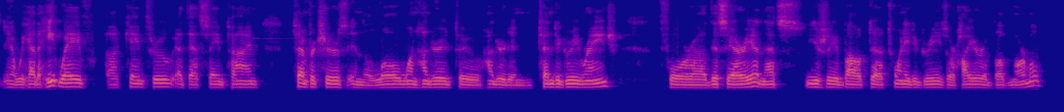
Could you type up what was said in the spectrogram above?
you know we had a heat wave uh, came through at that same time temperatures in the low 100 to 110 degree range for uh, this area, and that's usually about uh, 20 degrees or higher above normal,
